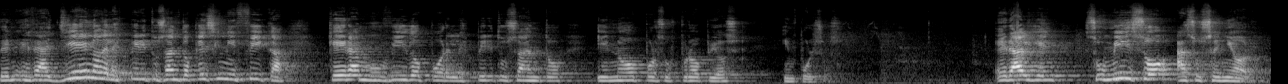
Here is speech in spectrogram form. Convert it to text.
Era lleno del Espíritu Santo. ¿Qué significa? Que era movido por el Espíritu Santo y no por sus propios impulsos. Era alguien sumiso a su Señor.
